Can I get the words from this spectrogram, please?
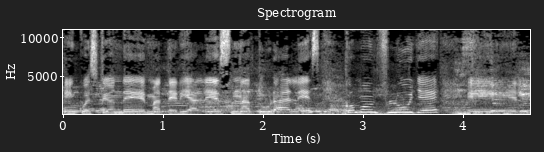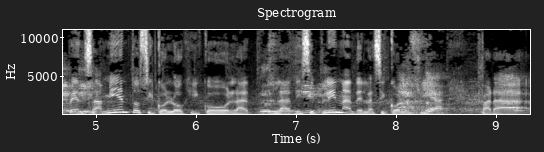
en cuestión de materiales naturales, cómo influye eh, el pensamiento psicológico, la, la disciplina de la psicología para,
